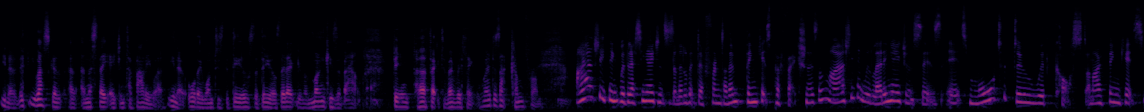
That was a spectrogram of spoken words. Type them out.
you know, if you ask a, a, an estate agent, a valuer, you know, all they want is the deals, the deals. They don't give a monkeys about being perfect of everything. Where does that come from? I actually think with letting agents it's a little bit different. I don't think it's perfectionism. I actually think with letting agencies it's more to do with cost. And I think it's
